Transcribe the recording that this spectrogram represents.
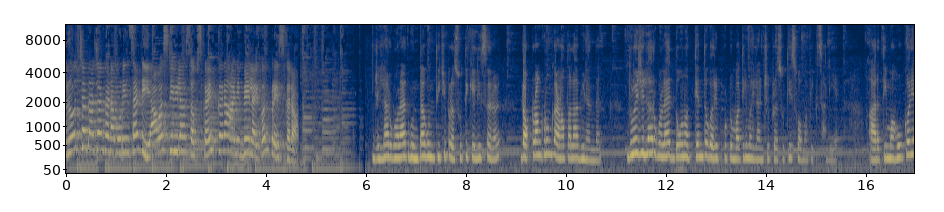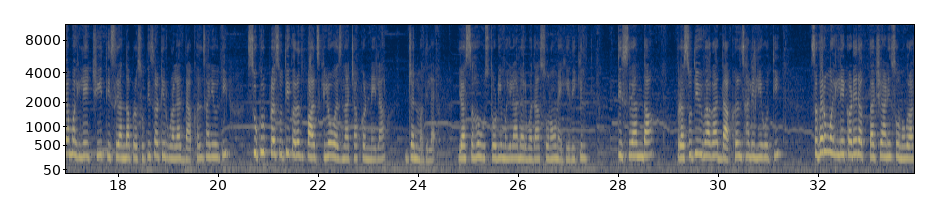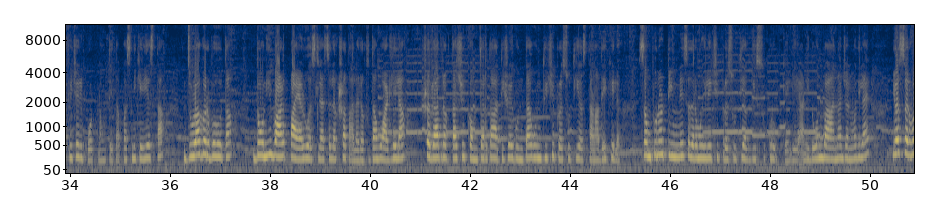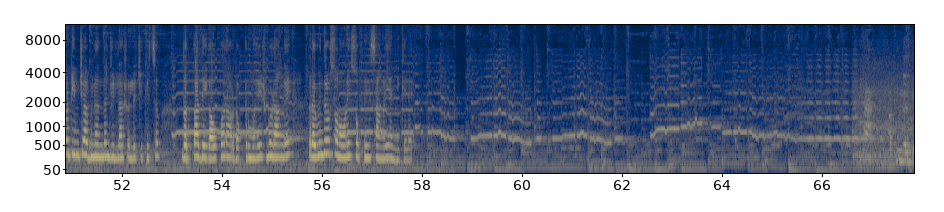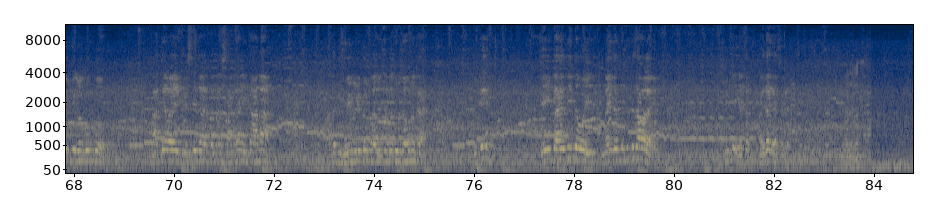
रोजच्या ताज्या घडामोडींसाठी आवाज टीव्हीला सबस्क्राईब करा आणि बेल आयकॉन प्रेस करा. जिल्हा रुग्णालयात गुंतागुंतीची प्रसूती केली सरळ डॉक्टरांकडून करण्यात आलं अभिनंदन. धुळे जिल्हा रुग्णालयात दोन अत्यंत गरीब कुटुंबातील महिलांची प्रसूती स्वाभाविक झाली आहे. आरती माहूकर या महिलेची तिसऱ्यांदा प्रसूतीसाठी रुग्णालयात दाखल झाली होती. सुखरूप प्रसूती करत पाच किलो वजनाच्या कन्येला जन्म दिलाय. यासह ऊसतोडी महिला नर्मदा सोनवणे हे देखील तिसऱ्यांदा प्रसूती विभागात दाखल झालेली होती. सदर महिलेकडे रक्ताचे आणि सोनोग्राफीचे रिपोर्ट नव्हते. तपासणी केली असता जुळा गर्भ होता. दोन्ही बाळ पायाळू असल्याचं लक्षात आलं. रक्तदाब वाढलेला शरीरात रक्ताची कमतरता अतिशय गुंतागुंतीची प्रसूती असताना देखील संपूर्ण टीमने सदर महिलेची प्रसूती अगदी सुखरूप केली आहे. आणि दोन बाळांना जन्म दिलाय. या सर्व टीमचे अभिनंदन जिल्हा शल्यचिकित्सक दत्ता देगावकर डॉक्टर महेश भडांगे रवींद्र सोनवणे स्वप्नील सांगळे यांनी केलं आहे नजदीकी लोगों को नातेवाईक रिश्तेदार त्यांना सांगा इथं आणा. आता ती हिरे मेडिकल कॉलेज तेवढं दूर जाऊ नका. ठीक आहे? जे इथं आहे ते इथं होईल. नाही तर तिथे जावं लागेल. ठीक आहे? याचा फायदा घ्या सगळ्यांना.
